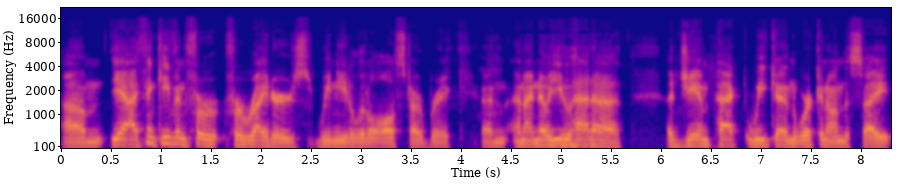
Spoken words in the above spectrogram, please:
um, yeah, I think even for for writers, we need a little All Star break. And and I know you had a a jam packed weekend working on the site.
